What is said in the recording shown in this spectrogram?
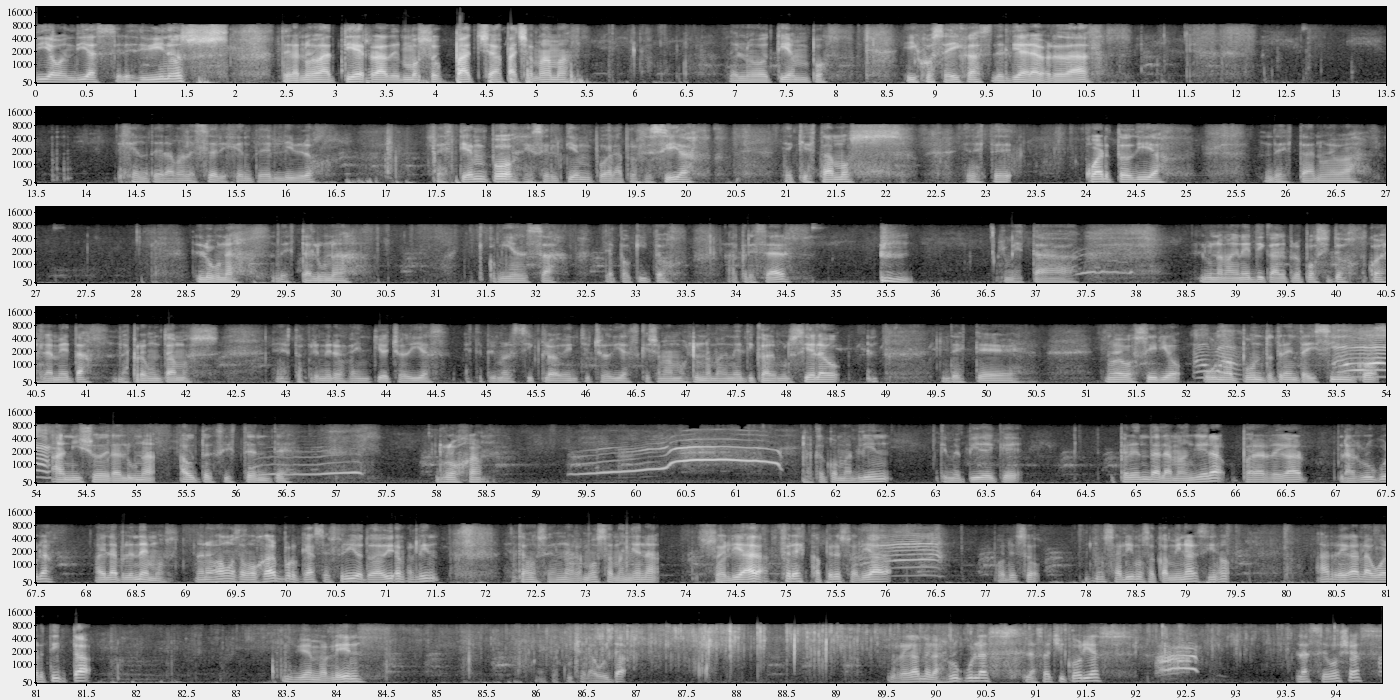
Día, buen día, seres divinos de la nueva tierra, del mozo Pacha, Pachamama, del nuevo tiempo, hijos e hijas del día de la verdad, gente del amanecer y gente del libro. Ya es tiempo, es el tiempo de la profecía. Y aquí estamos en este cuarto día de esta nueva luna, de esta luna que comienza de a poquito a crecer. en esta luna magnética del propósito, ¿cuál es la meta? Nos preguntamos en estos primeros 28 días, este primer ciclo de 28 días que llamamos luna magnética del murciélago, de este nuevo Sirio 1.35, anillo de la luna autoexistente roja. Acá con Marlín, que me pide que prenda la manguera para regar la rúcula. Ahí la prendemos. No nos vamos a mojar porque hace frío todavía, Marlín. Estamos en una hermosa mañana soleada, fresca pero soleada. Por eso no salimos a caminar, sino a regar la huertita. Muy bien, Merlín. Ahí escucha la agüita regando las rúculas, las achicorias, las cebollas.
